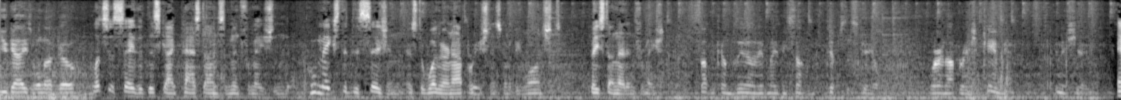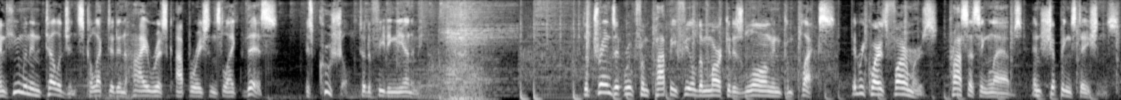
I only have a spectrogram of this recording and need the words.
you guys will not go. Let's just say that this guy passed on some information. Who makes the decision as to whether an operation is going to be launched based on that information? If something comes in, it may be something that tips the scale where an operation can be initiated. And human intelligence collected in high risk operations like this is crucial to defeating the enemy. The transit route from poppy field to market is long and complex. It requires farmers, processing labs, and shipping stations.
